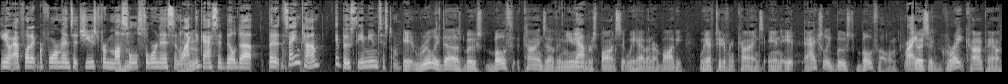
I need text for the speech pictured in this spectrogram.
you know athletic performance. It's used for muscle Mm-hmm. soreness and lactic acid buildup. But at the same time, it boosts the immune system. it really does boost both kinds of immune Yeah. response that we have in our body. We have two different kinds, and it actually boosts both of them. Right. So it's a great compound,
